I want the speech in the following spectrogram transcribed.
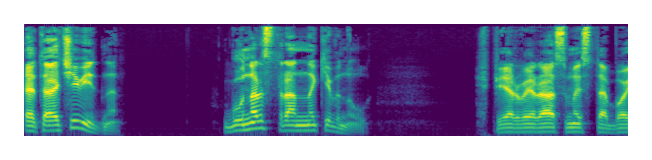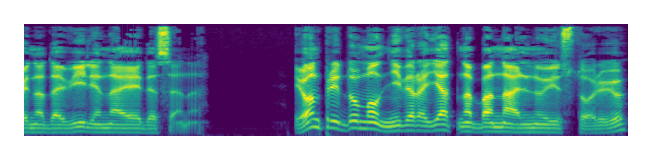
Это очевидно. Гуннар странно кивнул. В первый раз мы с тобой надавили на Эйдесона. И он придумал невероятно банальную историю,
